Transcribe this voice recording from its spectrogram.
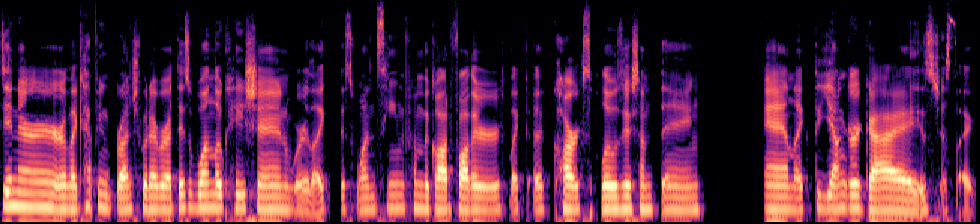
dinner or like having brunch, whatever, at this one location where like this one scene from The Godfather, like a car explodes or something, and like the younger guy is just like,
